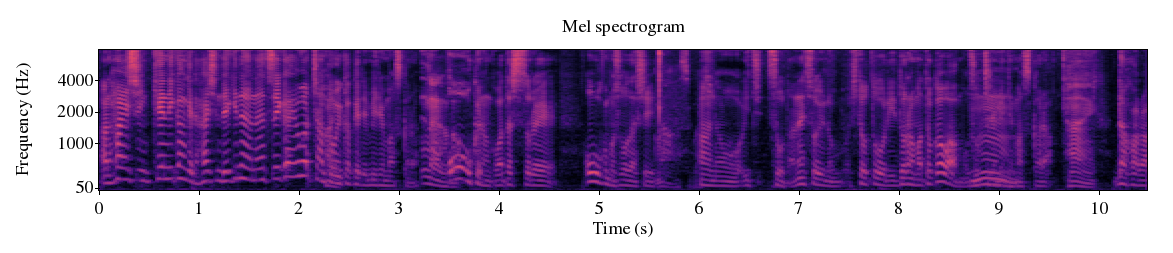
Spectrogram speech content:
あの配信、権利関係で配信できないようなやつ以外はちゃんと追いかけて見れますから、なるほど。多くなんか私、それ、多くもそうだし、あの一そうだね、そういうの、一通りドラマとかはもうそっちで見てますから、はい。だから、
